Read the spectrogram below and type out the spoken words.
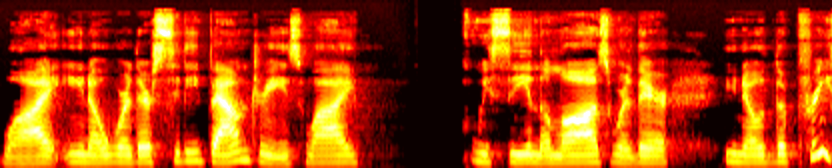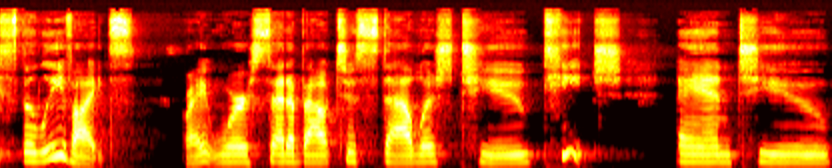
Why, you know, were there city boundaries? Why we see in the laws where there, you know, the priests, the Levites, right, We're set about to establish to teach and to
